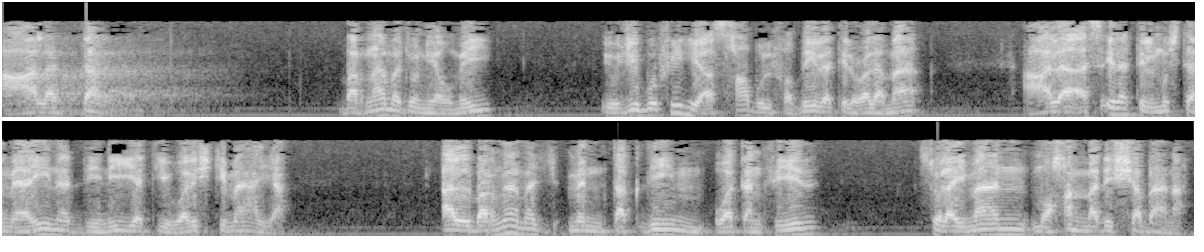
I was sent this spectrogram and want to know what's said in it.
على الدرب. برنامج يومي يجيب فيه أصحاب الفضيلة العلماء على أسئلة المستمعين الدينية والاجتماعية. البرنامج من تقديم وتنفيذ سليمان محمد الشبانة.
